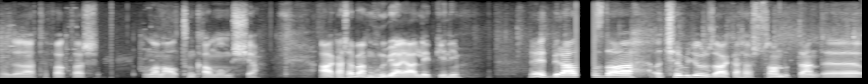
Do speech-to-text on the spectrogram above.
Özel artefaktlar. Ulan altın kalmamış ya. Arkadaşlar ben bunu bir ayarlayıp geleyim. Evet biraz daha açabiliyoruz arkadaşlar şu sandıktan. Ee,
